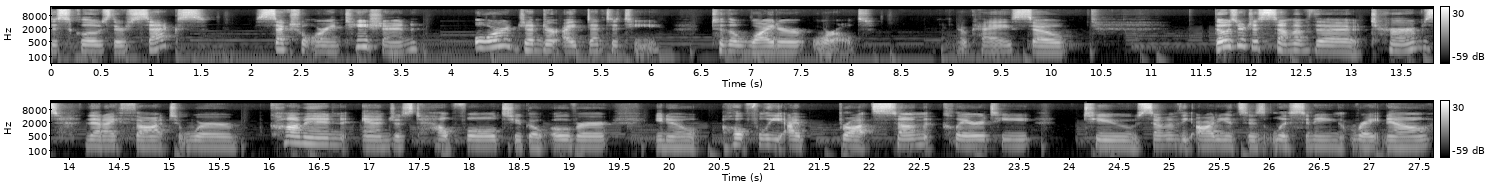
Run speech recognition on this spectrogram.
disclose their sex, sexual orientation, or gender identity to the wider world. Okay, so those are just some of the terms that I thought were common and just helpful to go over. You know, hopefully, I brought some clarity to some of the audiences listening right now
